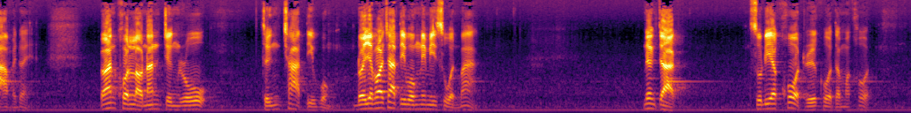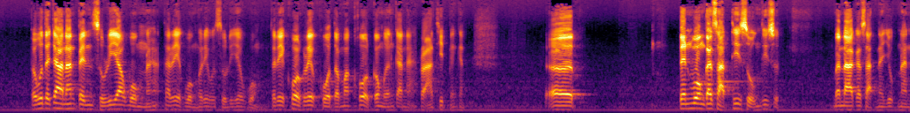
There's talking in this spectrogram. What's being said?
ตามไปด้วย เพราะฉะนั้นคนเหล่านั้นจึงรู้ถึงชาติวงศ์โดยเฉพาะชาติวงศ์นี่มีส่วนมาก เนื่องจากสุริยโคตหรือโคตมโคต พระพุทธเจ้านั้นเป็นสุริยวงศ์นะฮะถ้าเรียกวงก็เรียกว่าสุริยวงศ์ถ้าเรียกโคตรก็เรียกโคตมโคตก็เหมือนกันนะพระอาทิตย์เหมือนกันเเป็นวงกษัตริย์ที่สูงที่สุด บรรดากษัตริย์ในยุคนั้น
